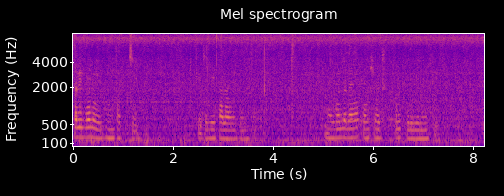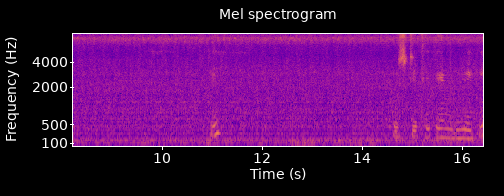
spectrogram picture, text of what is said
তাড়াতাড়ি বলো ঘুম পাচ্ছে। কেটে দিয়ে পালাবো কিন্তু। মোবাইলটা দেখো কোন সময় ঠিক করে পড়বে মুখে কি? কুষ্টি থেকে বিয়ে কি?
